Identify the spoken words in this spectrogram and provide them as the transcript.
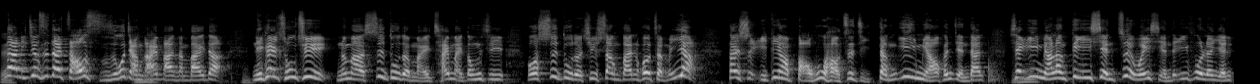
那你就是在找死！我讲白白坦白的，你可以出去，那么适度的买采买东西，或适度的去上班，或怎么样，但是一定要保护好自己。等疫苗很简单，现在疫苗让第一线最危险的医护人员，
